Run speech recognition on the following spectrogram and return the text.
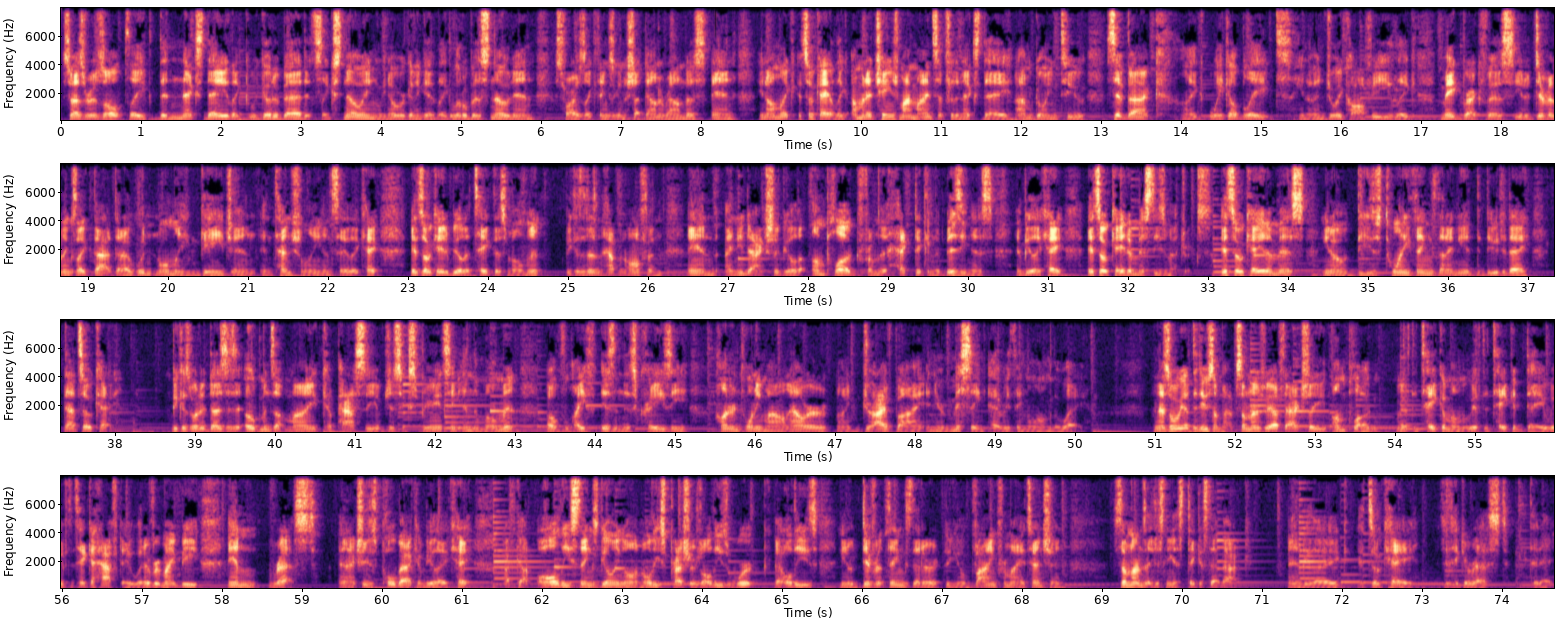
So as a result, like the next day, like we go to bed, it's like snowing. We know we're gonna get like a little bit of snowed in as far as like things are gonna shut down around us. And you know, I'm like, it's okay. Like I'm gonna change my mindset for the next day. I'm going to sit back, like wake up late, you know, enjoy coffee, like make breakfast, you know, different things like that that I wouldn't normally engage in intentionally, and say like, hey, it's okay to be able to take this moment because it doesn't happen often. And I need to actually be able to unplug from the hectic and the busyness and be like, hey, it's okay to miss these metrics. It's okay to miss, you know, these 20 things that I needed to do today. That's okay. Because what it does is it opens up my capacity of just experiencing in the moment of life isn't this crazy 120 mile an hour like drive by and you're missing everything along the way. And that's what we have to mm. do sometimes. Sometimes we have to actually unplug. We have to take a moment. We have to take a day. We have to take a half day, whatever it might be, and rest. And actually just pull back and be like, hey, I've got all these things going on, all these pressures, all these work, all these, you know, different things that are, you know, vying for my attention. Sometimes I just need to take a step back and be like, it's okay to take a rest today.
